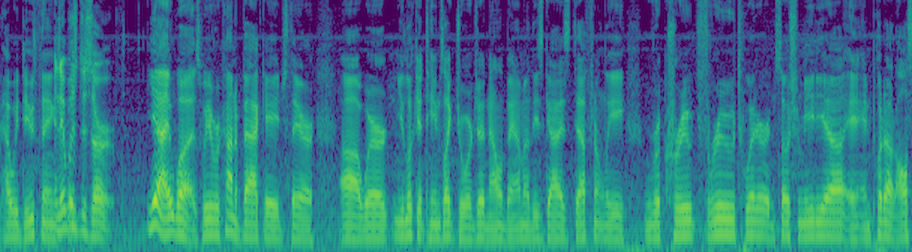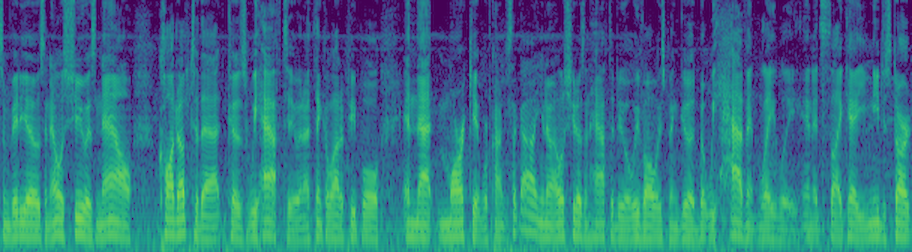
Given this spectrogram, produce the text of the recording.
how we do things. And it was deserved. Yeah, it was. We were kind of back age there, uh, where you look at teams like Georgia and Alabama. These guys definitely recruit through Twitter and social media and, and put out awesome videos. And LSU is now caught up to that because we have to. And I think a lot of people in that market were kind of just like, ah, you know, LSU doesn't have to do it. We've always been good, but we haven't lately. And it's like, hey, you need to start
